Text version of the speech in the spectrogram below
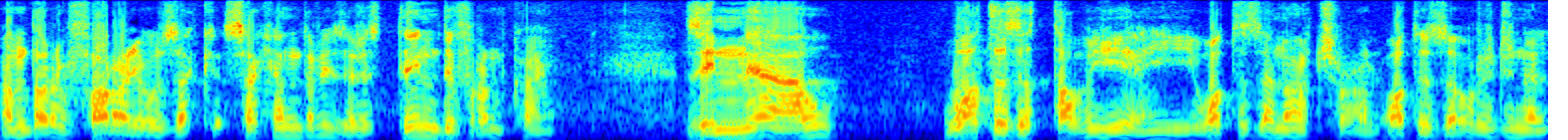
under الفرعي with the secondary there is ten different kind then now what is الطبيعي what is the natural what is the original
